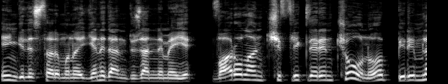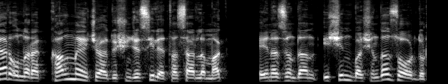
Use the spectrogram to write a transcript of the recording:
İngiliz tarımını yeniden düzenlemeyi, var olan çiftliklerin çoğunu birimler olarak kalmayacağı düşüncesiyle tasarlamak en azından işin başında zordur.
